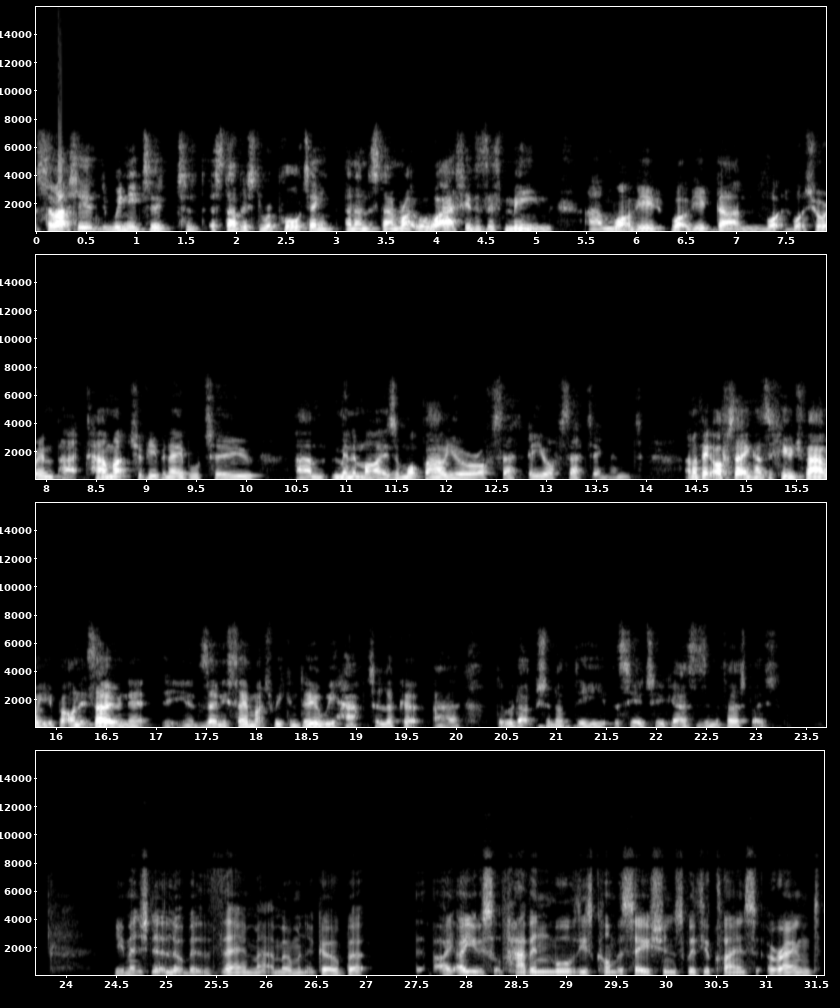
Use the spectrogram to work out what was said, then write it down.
so actually, we need to, to establish the reporting and understand, right, well, what actually does this mean? Um, what have you What have you done? What What's your impact? How much have you been able to um, minimise, and what value are offset are you offsetting? And and I think offsetting has a huge value, but on its own, it you know there's only so much we can do. We have to look at uh, the reduction of the the CO2 gases in the first place. You mentioned it a little bit there, Matt, a moment ago, but are, are you sort of having more of these conversations with your clients around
